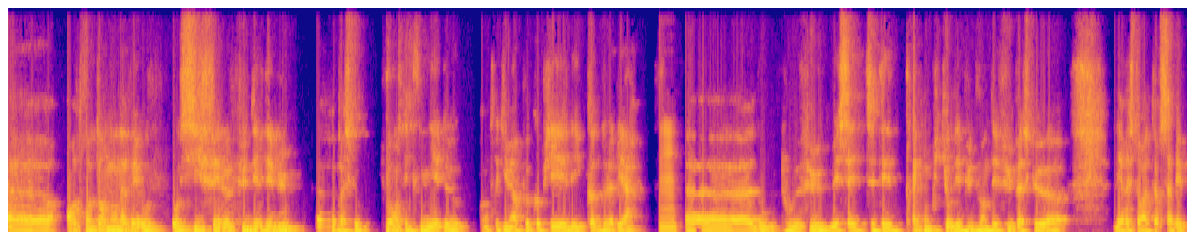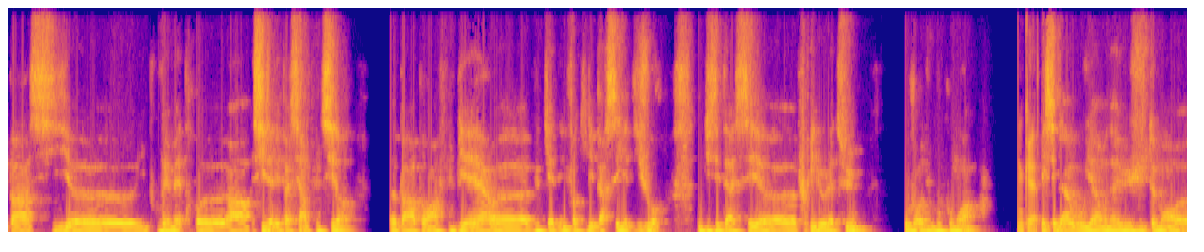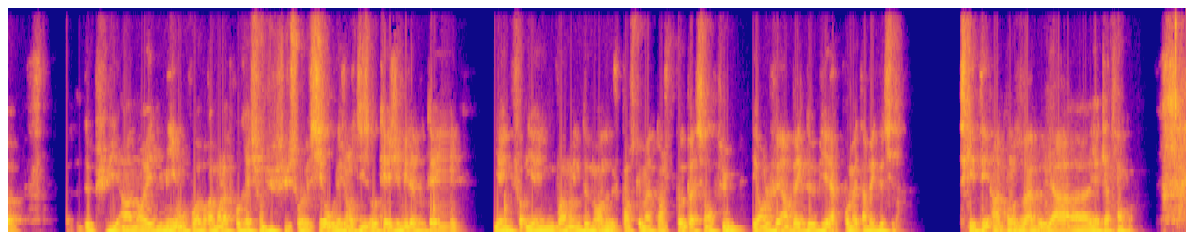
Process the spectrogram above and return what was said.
entre temps, nous on avait aussi fait le fût dès le début parce que toujours on s'est lignée de entre guillemets un peu copier les codes de la bière. Mmh. Euh, d'où le fût. Mais c'était très compliqué au début de vendre des fûts parce que euh, les restaurateurs savaient pas si euh, ils pouvaient mettre, s'ils allaient passer un fût de cidre par rapport à un fût de bière, vu qu'il y a une fois qu'il est percé il y a 10 jours. Donc ils étaient assez frileux là-dessus. Aujourd'hui beaucoup moins. Et c'est là où il y a, on a eu justement depuis un an et demi, on voit vraiment la progression du fût sur le cidre où les gens se disent Ok, j'ai mis la bouteille, il y a, une, il y a une, vraiment une demande. Je pense que maintenant, je peux passer en fût et enlever un bec de bière pour mettre un bec de cidre. Ce qui était inconcevable il y a, euh, il y a 4 ans.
